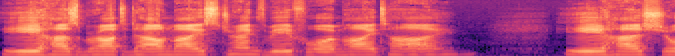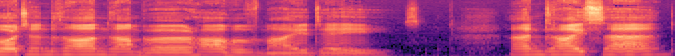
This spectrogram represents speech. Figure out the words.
He has brought down my strength before my time he has shortened the number of my days. And I said,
